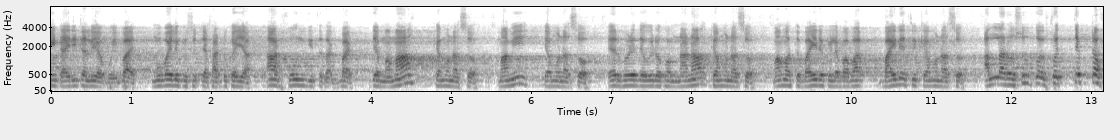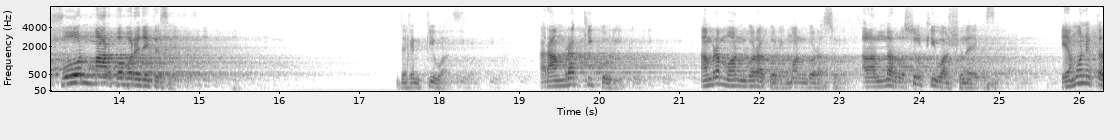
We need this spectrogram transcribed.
এই ডায়েরিটা লইয়া বইবাই, মোবাইলে কিছু টাকা ঢুকাইয়া আর ফোন দিতে থাকবাই, যে মামা কেমন আছো? মামি কেমন আছো? এরপরে দে ওই রকম নানা কেমন আছো? মামা তো বাইরে পেলে বাবা, বাইরে তুই কেমন আছো? আল্লাহ রসুল কয়, প্রত্যেকটা ফোন মার কবরে যাইতেছে। দেখেন কি ওয়াজ। আর আমরা কি করি? আমরা মন গড়া করি, মন গড়া চলি। আর আল্লাহ রসুল কি ওয়াজ শুনে গেছে? এমন একটা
